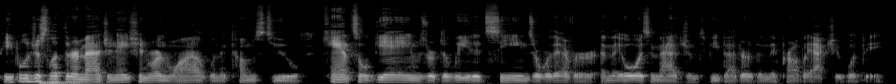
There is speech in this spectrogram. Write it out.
People just let their imagination run wild when it comes to canceled games or deleted scenes or whatever, and they always imagine them to be better than they probably actually would be.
